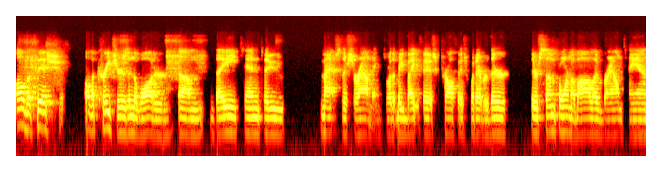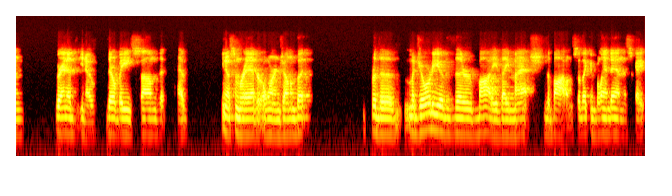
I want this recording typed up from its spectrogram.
all the fish all the creatures in the water, um, they tend to match their surroundings, whether it be bait fish, crawfish, whatever. There, there's some form of olive, brown, tan. Granted, you know, there'll be some that have, you know, some red or orange on them, but for the majority of their body, they match the bottom so they can blend in and escape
